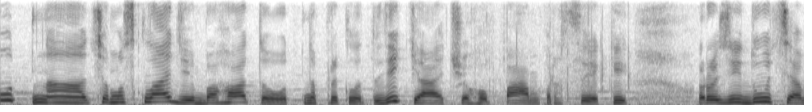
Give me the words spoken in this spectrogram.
Тут на цьому складі багато, от, наприклад, дитячого памперси, які розійдуться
